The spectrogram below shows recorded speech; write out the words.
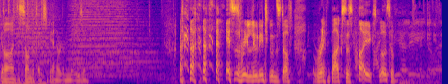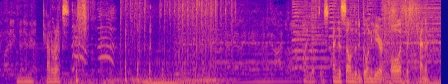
god, the sound effects again are amazing. this is real Looney Tune stuff. Red boxes, high explosive. Cataracts. I love this. And the sound of the gun here. Oh, it's like a cannon.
